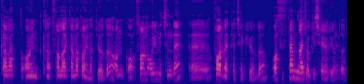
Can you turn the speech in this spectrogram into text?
kanat oyun ka, Salah kanat oynatıyordu. On, o, sonra oyun içinde e, forvete çekiyordu. O sistem daha çok işe yarıyordu.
